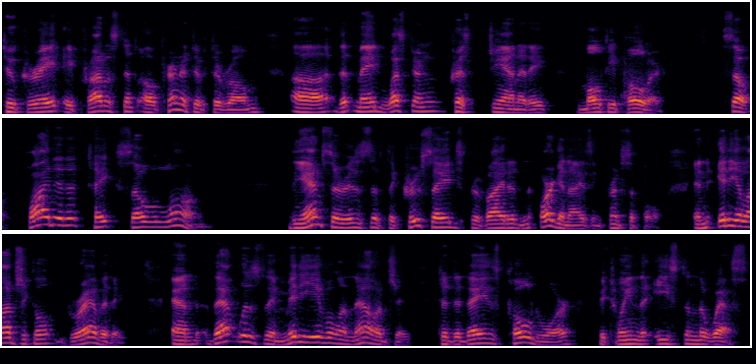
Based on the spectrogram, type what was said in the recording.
to create a Protestant alternative to Rome uh, that made Western Christianity multipolar. So why did it take so long? The answer is that the Crusades provided an organizing principle, an ideological gravity. And that was the medieval analogy to today's Cold War between the East and the West.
